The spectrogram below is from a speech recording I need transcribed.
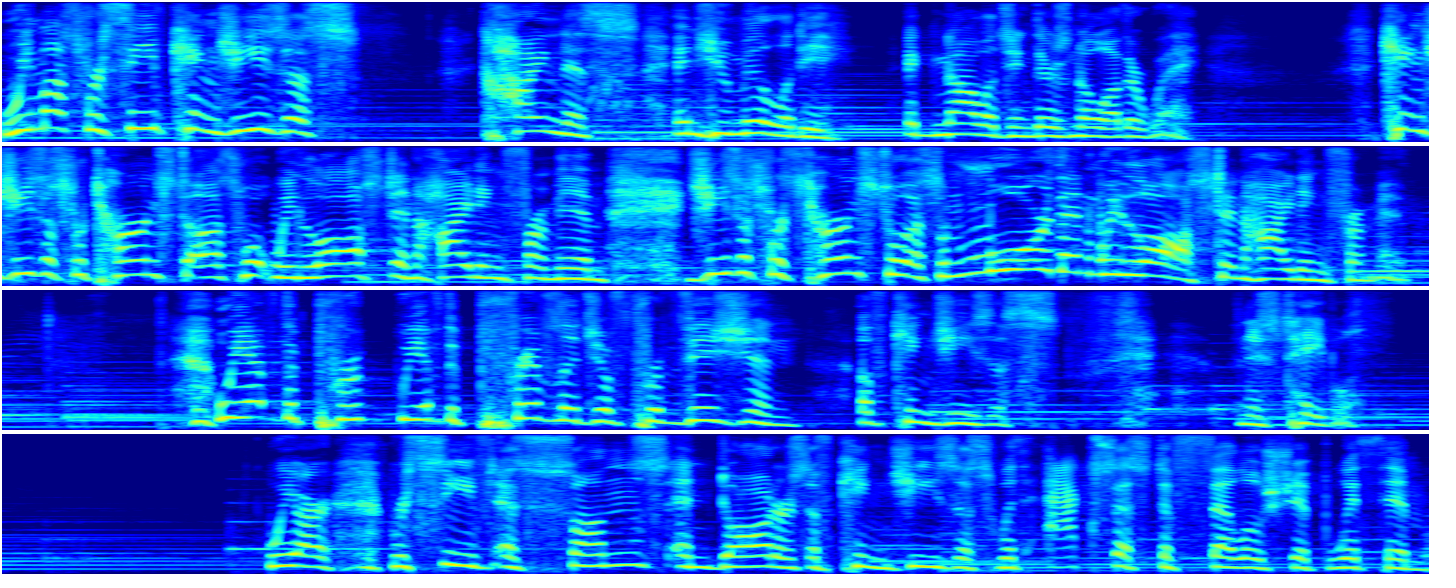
We must receive King Jesus' kindness and humility, acknowledging there's no other way. King Jesus returns to us what we lost in hiding from him. Jesus returns to us more than we lost in hiding from him. We have the, we have the privilege of provision of King Jesus and his table. We are received as sons and daughters of King Jesus with access to fellowship with him.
